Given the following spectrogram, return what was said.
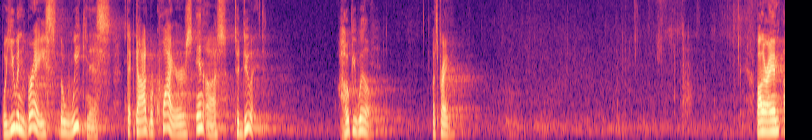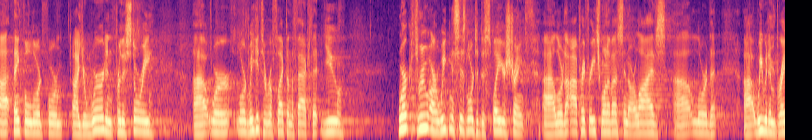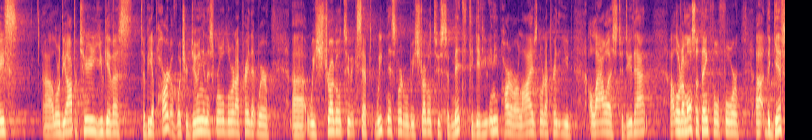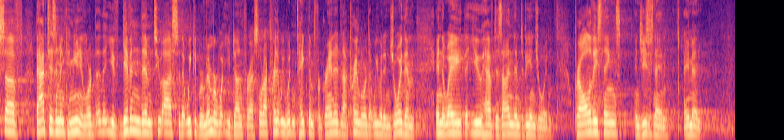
will you embrace the weakness that God requires in us to do it? I hope you will. Let's pray. Father, I am uh, thankful, Lord, for uh, your word and for this story uh, where, Lord, we get to reflect on the fact that you work through our weaknesses, Lord, to display your strength. Uh, Lord, I pray for each one of us in our lives, uh, Lord, that uh, we would embrace, Lord, the opportunity you give us to be a part of what you're doing in this world, Lord. I pray that where we struggle to accept weakness, Lord, where we struggle to submit to give you any part of our lives, Lord, I pray that you'd allow us to do that. Uh, Lord, I'm also thankful for uh, the gifts of baptism and communion, Lord, that you've given them to us so that we could remember what you've done for us. Lord, I pray that we wouldn't take them for granted, and I pray, Lord, that we would enjoy them in the way that you have designed them to be enjoyed. We pray all of these things in Jesus' name. Amen.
